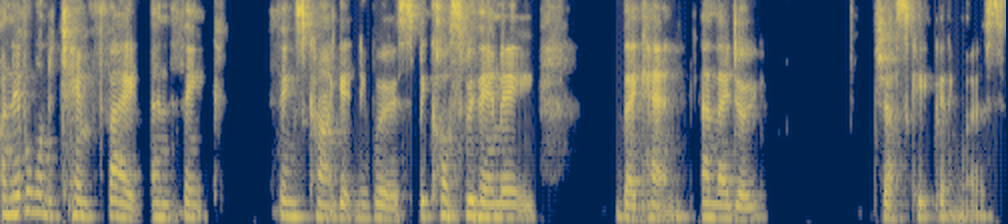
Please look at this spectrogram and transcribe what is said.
I never want to tempt fate and think things can't get any worse because with ME, they can and they do just keep getting worse.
